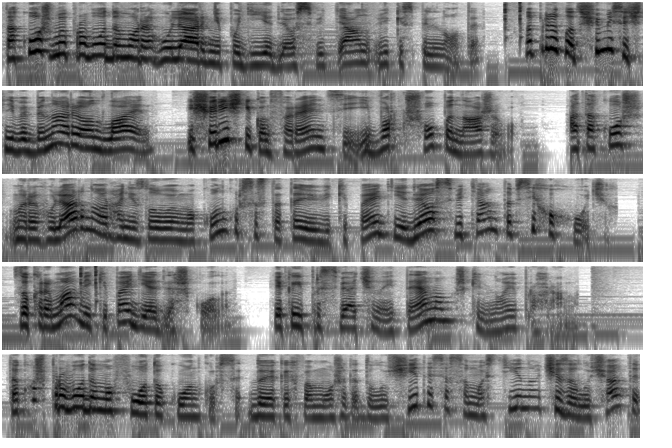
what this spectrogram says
Також ми проводимо регулярні події для освітян Вікіспільноти, наприклад, щомісячні вебінари онлайн, і щорічні конференції, і воркшопи наживо. А також ми регулярно організовуємо конкурси статей у Вікіпедії для освітян та всіх охочих, зокрема Вікіпедія для школи, який присвячений темам шкільної програми. Також проводимо фотоконкурси, до яких ви можете долучитися самостійно чи залучати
